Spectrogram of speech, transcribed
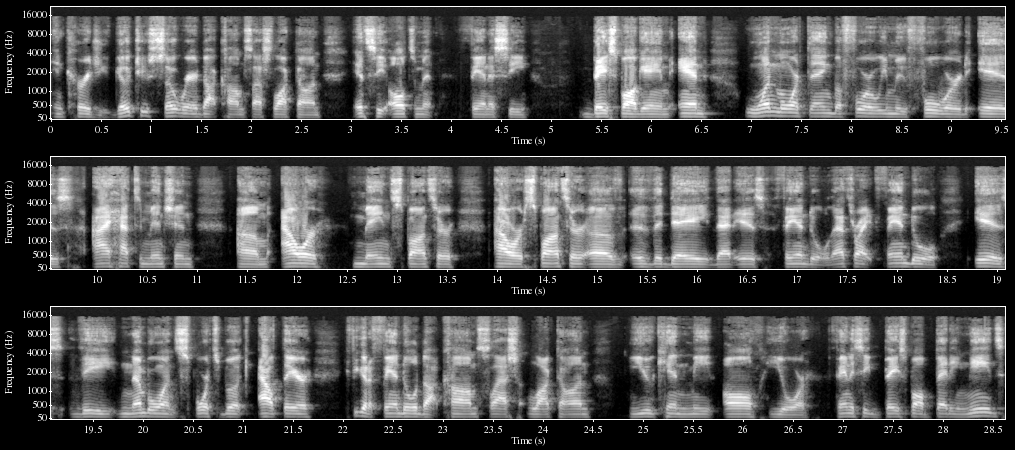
encourage you go to so sorare.com slash locked on. It's the ultimate fantasy baseball game. And one more thing before we move forward is I have to mention um, our main sponsor, our sponsor of the day that is FanDuel. That's right, FanDuel is the number one sports book out there. If you go to fanduel.com slash locked on, you can meet all your fantasy baseball betting needs.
